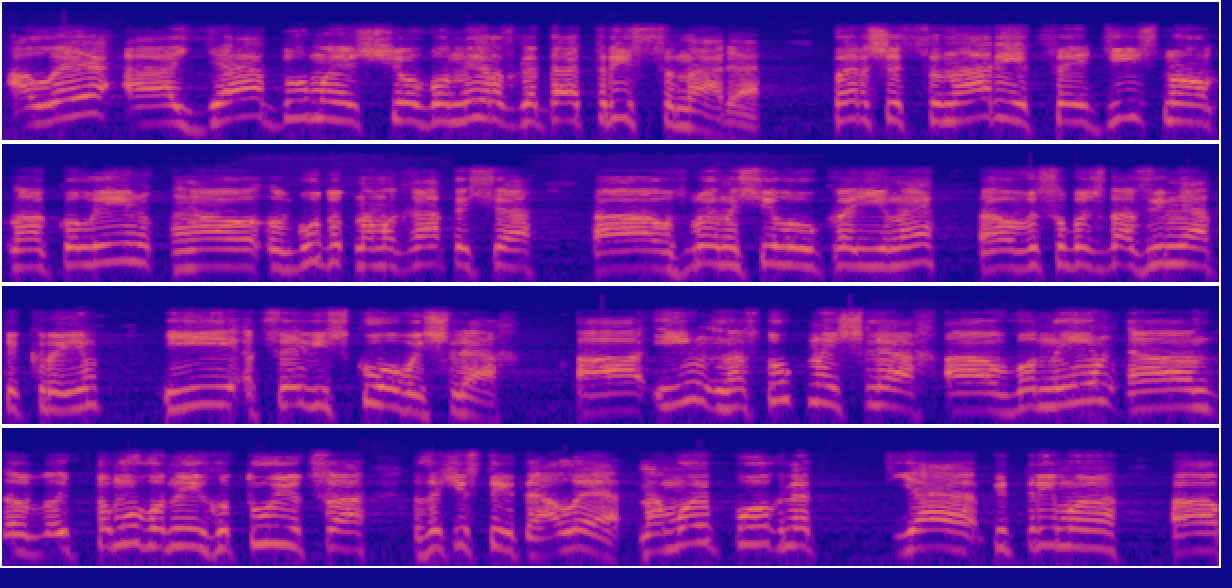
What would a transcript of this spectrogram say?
Але я думаю, що вони розглядають три сценарії. Перший сценарій це дійсно коли будуть намагатися збройні сили України висвобождати звільняти Крим, і це військовий шлях. А і наступний шлях, а вони тому вони готуються захистити. Але на мій погляд, я підтримую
